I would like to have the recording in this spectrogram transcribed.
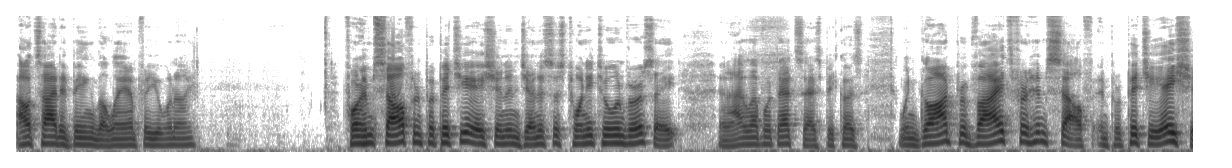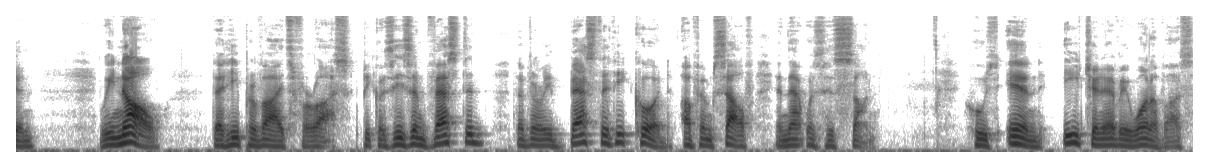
Outside of being the Lamb for you and I? For himself in propitiation in Genesis 22 and verse 8. And I love what that says because when God provides for himself in propitiation, we know that he provides for us because he's invested the very best that he could of himself, and that was his son, who's in each and every one of us.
